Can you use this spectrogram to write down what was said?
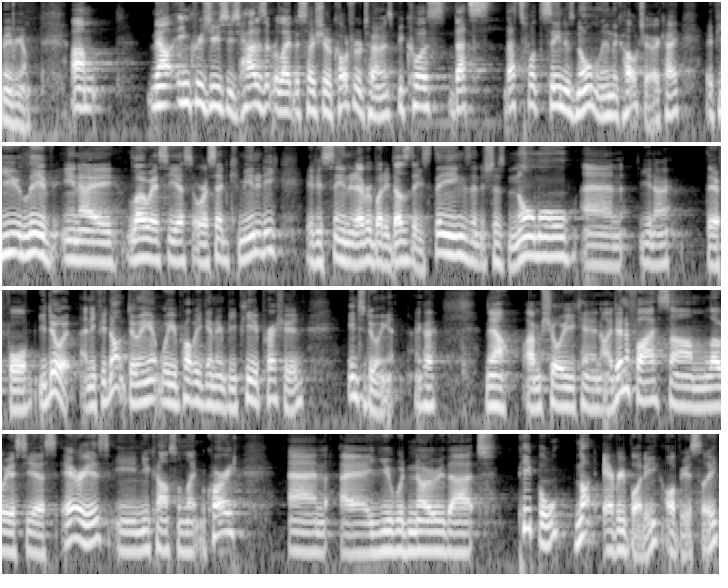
moving on. Um, now, increased usage, how does it relate to sociocultural determinants? Because that's, that's what's seen as normal in the culture, okay? If you live in a low SES or a SED community, it is seen that everybody does these things and it's just normal and, you know, therefore you do it. And if you're not doing it, well, you're probably going to be peer pressured into doing it, okay? Now, I'm sure you can identify some low SES areas in Newcastle and Lake Macquarie, and uh, you would know that people, not everybody obviously,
